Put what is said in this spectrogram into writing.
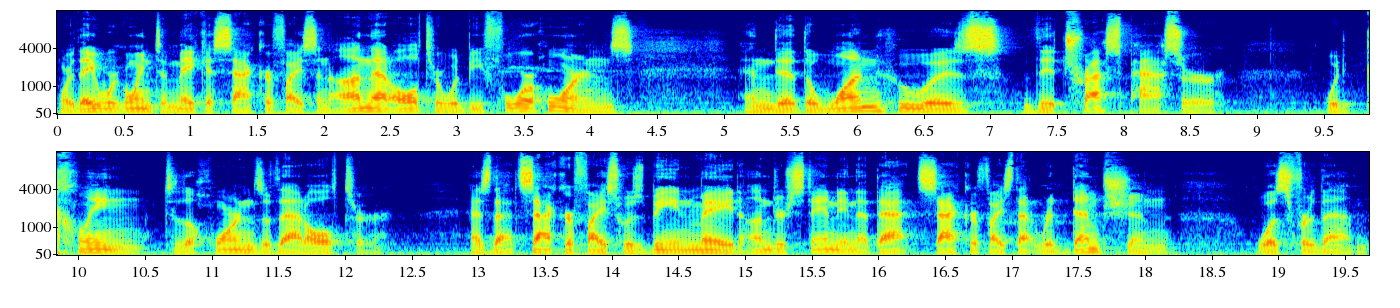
where they were going to make a sacrifice, and on that altar would be four horns, and the, the one who was the trespasser would cling to the horns of that altar as that sacrifice was being made, understanding that that sacrifice, that redemption, was for them.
